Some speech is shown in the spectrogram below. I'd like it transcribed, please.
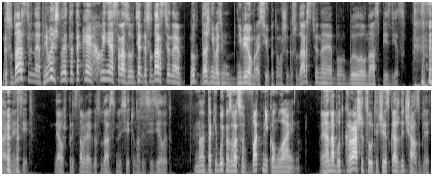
государственная, понимаешь, ну это такая хуйня сразу. У тебя государственная, ну даже не возьмем, не берем Россию, потому что государственная было у нас пиздец. Социальная сеть. Я уж представляю, государственную сеть у нас здесь сделают. Так и будет называться Ватник онлайн. И она будет крашиться у тебя через каждый час, блядь.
